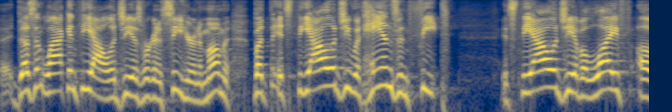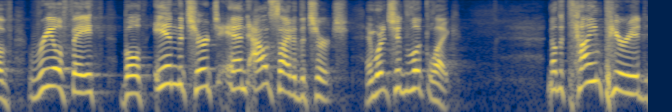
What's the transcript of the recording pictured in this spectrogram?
It doesn't lack in theology, as we're going to see here in a moment, but it's theology with hands and feet. It's theology of a life of real faith, both in the church and outside of the church, and what it should look like. Now, the time period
